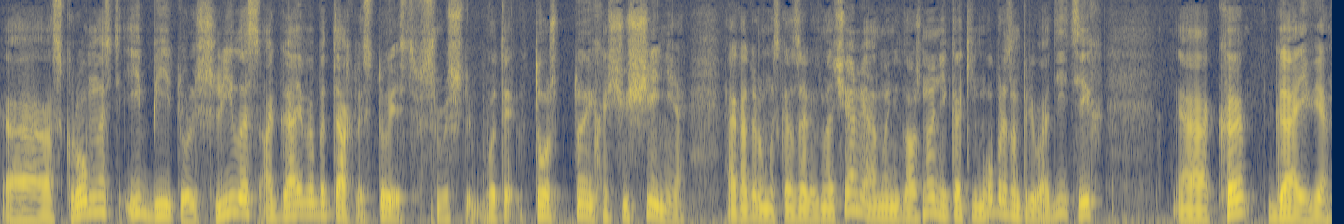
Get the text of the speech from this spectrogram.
Э, скромность и битуль, шлилас, агаева бетахлис. То есть, вот то, то их ощущение, о котором мы сказали в начале, оно не должно никаким образом приводить их э, к гаеве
